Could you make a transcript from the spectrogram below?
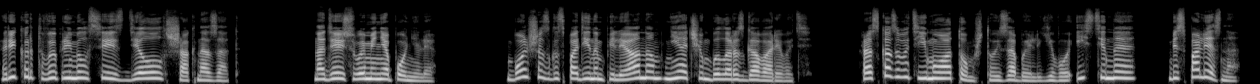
Рикард выпрямился и сделал шаг назад. «Надеюсь, вы меня поняли». Больше с господином Пелианом не о чем было разговаривать. Рассказывать ему о том, что Изабель его истинная, бесполезно.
